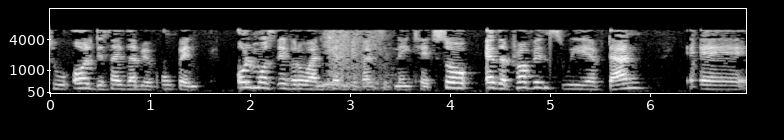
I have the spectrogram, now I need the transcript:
to all the sites that we have opened, almost everyone can be vaccinated. So as a province, we have done uh,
